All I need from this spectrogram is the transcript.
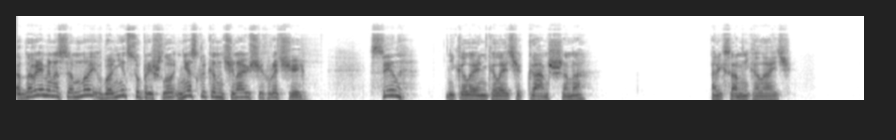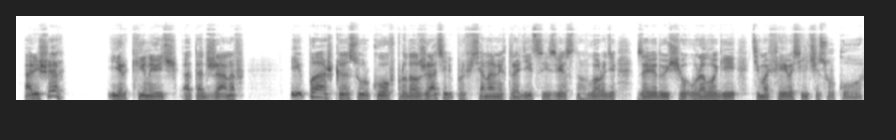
Одновременно со мной в больницу пришло несколько начинающих врачей. Сын Николая Николаевича Каншина, Александр Николаевич, Алишер Иркинович Атаджанов — и Пашка Сурков, продолжатель профессиональных традиций, известного в городе заведующего урологией Тимофея Васильевича Суркова.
